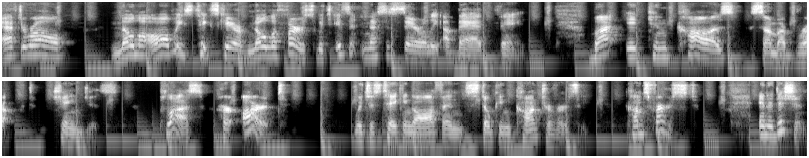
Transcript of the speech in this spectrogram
After all, Nola always takes care of Nola first, which isn't necessarily a bad thing, but it can cause some abrupt changes. Plus, her art, which is taking off and stoking controversy, comes first. In addition,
